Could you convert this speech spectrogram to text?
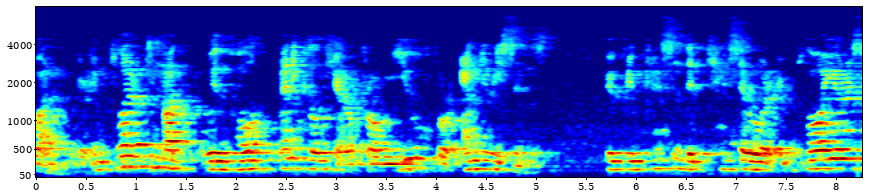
1. Your employer cannot withhold medical care from you for any reasons. We've represented cases where employers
